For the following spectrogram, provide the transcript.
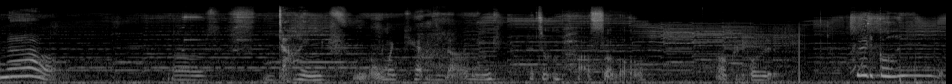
No. Oh, dying. No, my cat's dying. That's impossible. Oh, critical hit. Critical hit!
